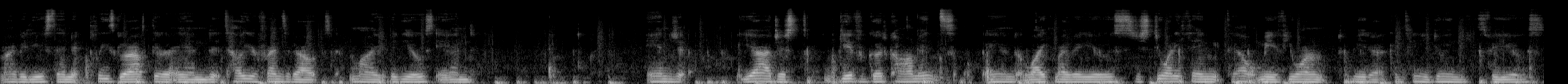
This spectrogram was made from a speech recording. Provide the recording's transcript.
my videos, then please go out there and tell your friends about my videos and and yeah, just give good comments and like my videos. Just do anything to help me if you want me to continue doing these videos.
